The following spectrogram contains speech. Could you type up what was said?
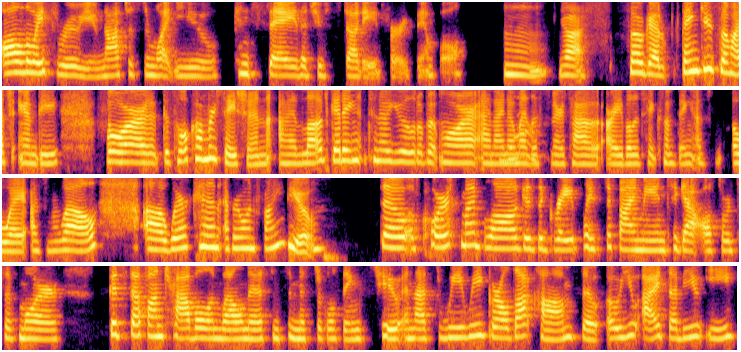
all the way through you, not just in what you can say that you've studied, for example. Mm, yes, so good. Thank you so much, Andi, for this whole conversation. I loved getting to know you a little bit more, and I know yeah. my listeners have, are able to take something as away as well. Uh, where can everyone find you? So, of course, my blog is a great place to find me and to get all sorts of more good stuff on travel and wellness and some mystical things too. And that's ouiwegirl.com. So, O U I W E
